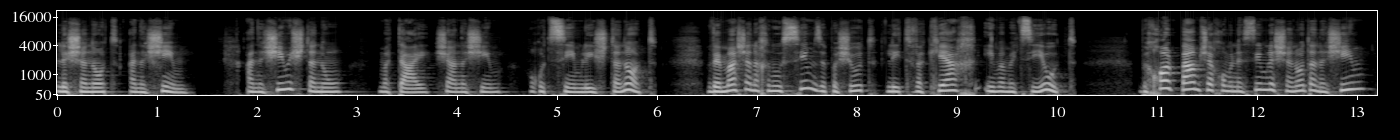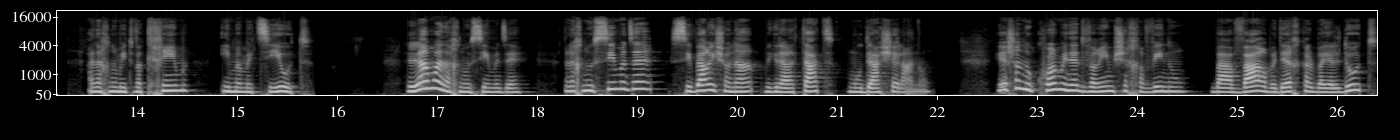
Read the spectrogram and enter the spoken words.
לשנות אנשים. אנשים השתנו מתי שאנשים רוצים להשתנות. ומה שאנחנו עושים זה פשוט להתווכח עם המציאות. בכל פעם שאנחנו מנסים לשנות אנשים, אנחנו מתווכחים עם המציאות. למה אנחנו עושים את זה? אנחנו עושים את זה, סיבה ראשונה, בגלל התת-מודע שלנו. יש לנו כל מיני דברים שחווינו בעבר, בדרך כלל בילדות,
